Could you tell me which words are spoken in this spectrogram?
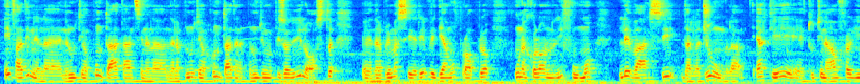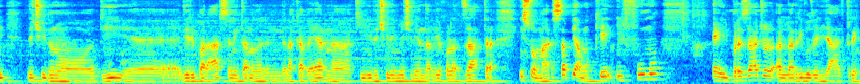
e infatti nella, nell'ultima puntata, anzi nella, nella, penultima puntata, nel penultimo episodio di Lost, eh, della prima serie, vediamo proprio una colonna di fumo levarsi dalla giungla e al che eh, tutti i naufraghi decidono di, eh, di ripararsi all'interno delle, della caverna, chi decide invece di andare via con la zattera, insomma sappiamo che il fumo è il presagio all'arrivo degli altri.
